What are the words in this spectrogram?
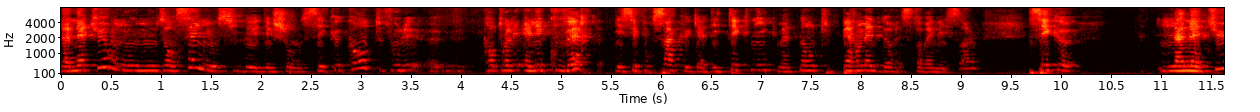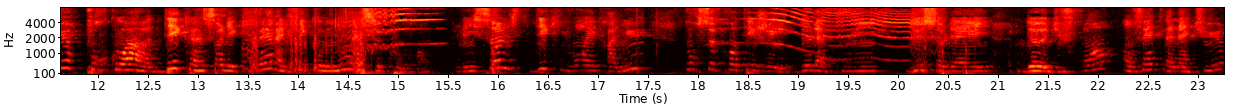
la nature nous, enseigne aussi des, choses. C'est que quand, vous, euh, quand elle est couverte, et c'est pour ça qu'il y a des techniques maintenant qui permettent de restaurer les sols, c'est que la nature, pourquoi dès qu'un sol est couvert, elle fait comme nous, elle se couvre. Les sols, dès qu'ils vont être à nu, pour se protéger de la pluie, du soleil, de, du froid, en fait, la nature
